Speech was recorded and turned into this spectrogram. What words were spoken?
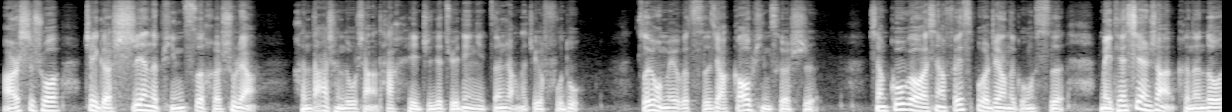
而是说这个实验的频次和数量，很大程度上它可以直接决定你增长的这个幅度。所以我们有个词叫高频测试。像 Google 啊，像 Facebook 这样的公司，每天线上可能都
